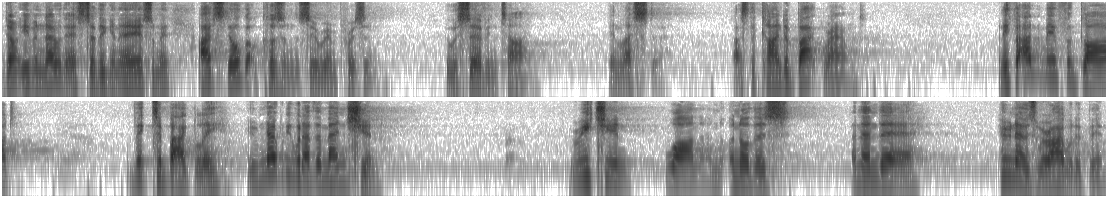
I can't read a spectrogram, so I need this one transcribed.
don't even know this, so they're going to hear something. I've still got cousins who are in prison, who are serving time in Leicester. That's the kind of background. And if it hadn't been for God, Victor Bagley, who nobody would ever mention, reaching one and, others, and then there, who knows where I would have been?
